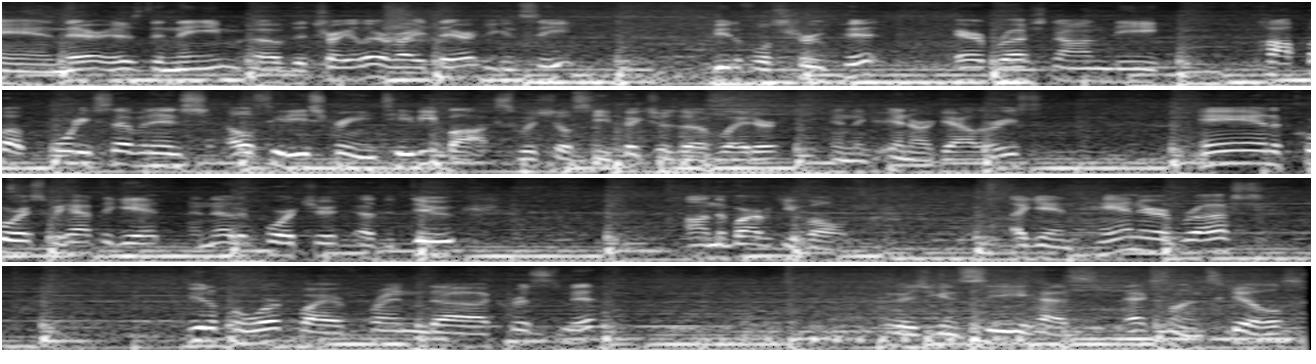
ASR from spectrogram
And there is the name of the trailer right there, you can see. Beautiful True Pit, airbrushed on the pop-up 47-inch LCD screen TV box, which you'll see pictures of later in, the, in our galleries. And of course, we have to get another portrait of the Duke on the barbecue vault. Again, hand airbrushed. Beautiful work by our friend uh, Chris Smith, who as you can see has excellent skills.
